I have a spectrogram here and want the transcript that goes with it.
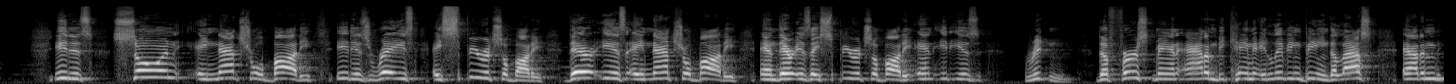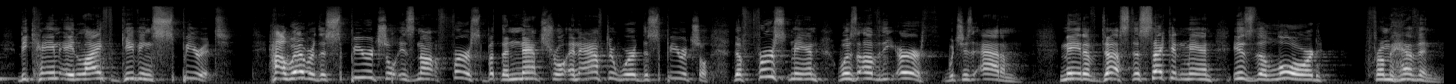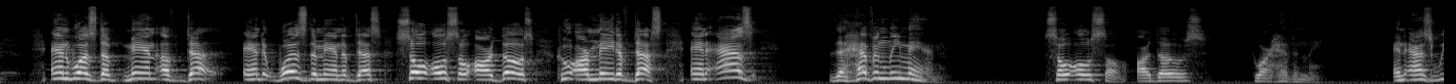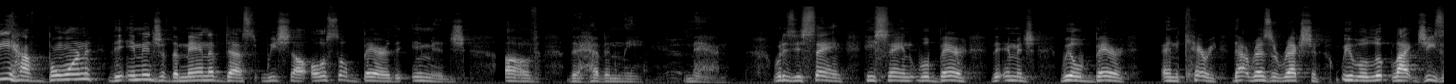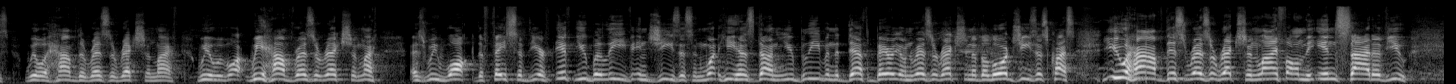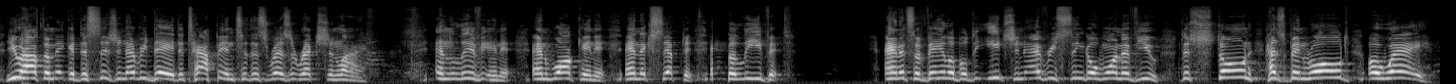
It is sown a natural body, it is raised a spiritual body. There is a natural body and there is a spiritual body, and it is written. The first man, Adam, became a living being. The last Adam became a life giving spirit. However, the spiritual is not first, but the natural, and afterward the spiritual. The first man was of the earth, which is Adam, made of dust. The second man is the Lord from heaven, and was the man of dust. And it was the man of dust, so also are those who are made of dust. And as the heavenly man, so also are those who are heavenly. And as we have borne the image of the man of dust, we shall also bear the image of the heavenly man. What is he saying? He's saying we'll bear the image, we'll bear and carry that resurrection. We will look like Jesus. We will have the resurrection life. We will walk, we have resurrection life as we walk the face of the earth. If you believe in Jesus and what he has done, you believe in the death, burial, and resurrection of the Lord Jesus Christ, you have this resurrection life on the inside of you. You have to make a decision every day to tap into this resurrection life and live in it and walk in it and accept it and believe it and it's available to each and every single one of you. The stone has been rolled away.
